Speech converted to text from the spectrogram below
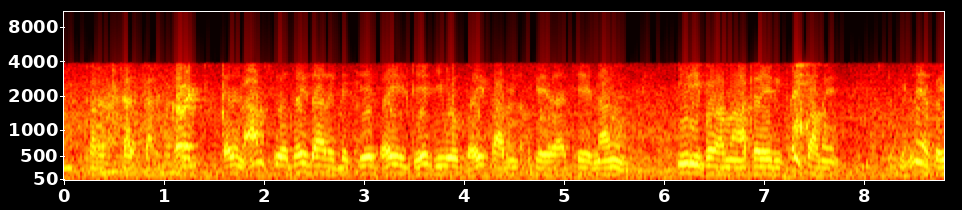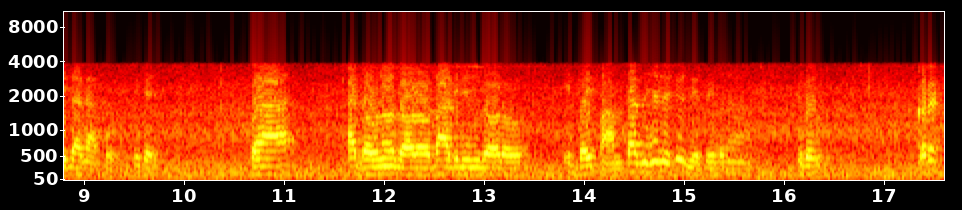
Correct, correct, correct. કરેક્ટ એનું નામ શું એટલે જે ભય જે જીવો ભય પામી શકે એવા છે નાનું કીડી પણ આમાં આકળે ની પામે. એને અભયદાન આપો. શું કહે? પણ આ- આ ઘઉં નો દોડો બાજરી નો દોડો એ ભય પામતા જ નહીં શું દેતે બધા? કરેક્ટ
